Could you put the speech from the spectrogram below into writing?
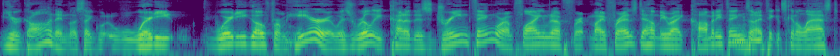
you're gone. And it's like, where do you where do you go from here? It was really kind of this dream thing where I'm flying my fr- my friends to help me write comedy things, Mm-hmm. and I think it's going to last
